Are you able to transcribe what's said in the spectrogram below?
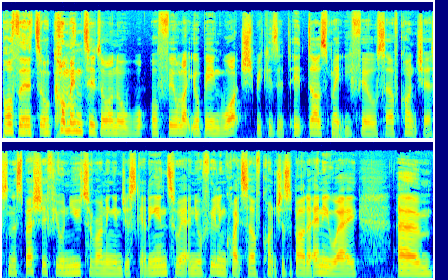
bothered or commented on or, or feel like you're being watched because it, it does make you feel self-conscious and especially if you're new to running and just getting into it and you're feeling quite self-conscious about it anyway um,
